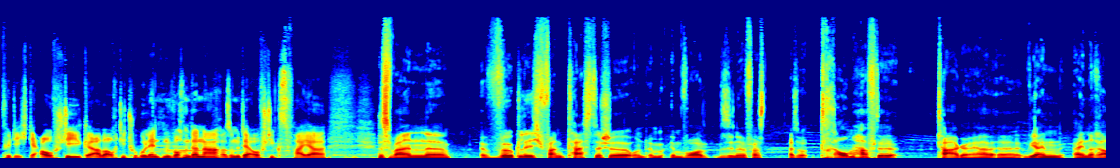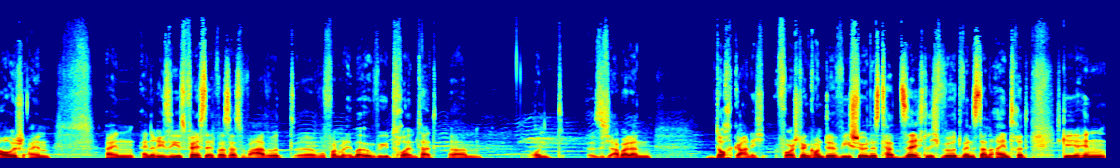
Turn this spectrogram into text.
für dich, der Aufstieg, aber auch die turbulenten Wochen danach, also mit der Aufstiegsfeier? Das waren äh, wirklich fantastische und im, im Wortsinne fast also traumhafte Tage, ja, äh, wie ein, ein Rausch, ein, ein, ein riesiges Fest, etwas, das wahr wird, äh, wovon man immer irgendwie geträumt hat ähm, und sich aber dann doch gar nicht vorstellen konnte, wie schön es tatsächlich wird, wenn es dann eintritt. Ich gehe hin,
